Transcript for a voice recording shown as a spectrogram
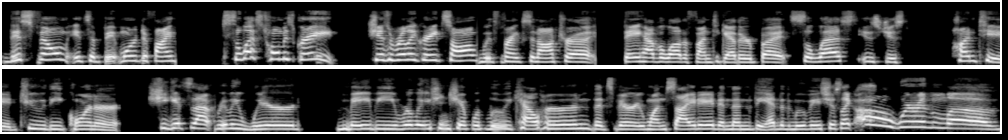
This film, it's a bit more defined. Celeste Holm is great. She has a really great song with Frank Sinatra. They have a lot of fun together, but Celeste is just hunted to the corner. She gets that really weird, maybe relationship with Louis Calhern that's very one sided. And then at the end of the movie, it's just like, oh, we're in love.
